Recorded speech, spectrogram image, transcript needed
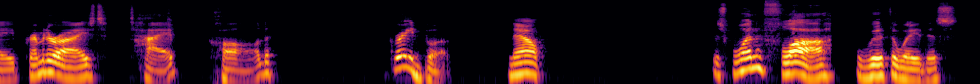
a parameterized type called gradebook. Now, there's one flaw with the way this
